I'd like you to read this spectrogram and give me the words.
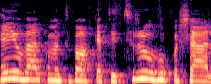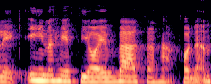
Hej och välkommen tillbaka till Tro, hopp och kärlek. Ina heter jag och är värd för den här podden.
